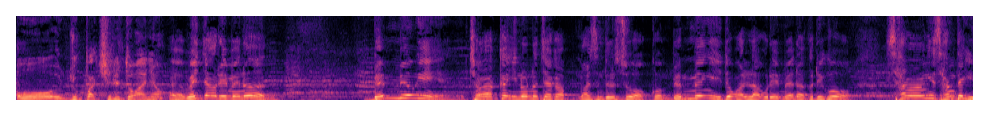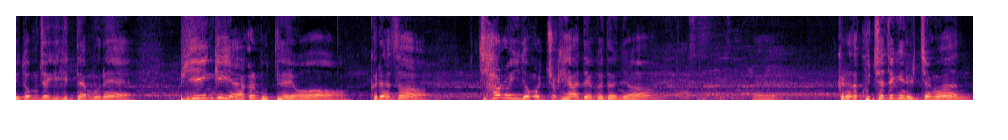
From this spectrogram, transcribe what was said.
오, 6박 7일 동안요? 예, 왜냐 그러면은 몇 명이 정확한 인원은 제가 말씀드릴 수 없고 몇 명이 이동하려고 그러면은 그리고 상황이 상당히 유동적이기 때문에 비행기 예약을 못 해요. 그래서 차로 이동을 쭉 해야 되거든요. 예. 그래서 구체적인 일정은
